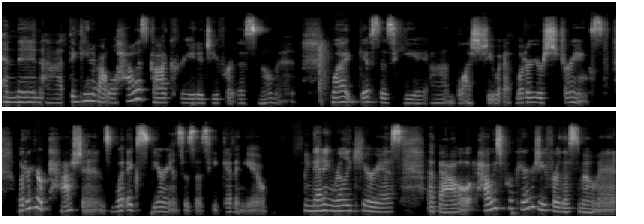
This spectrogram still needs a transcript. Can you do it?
And then uh, thinking about well how has god created you for this moment? What gifts has he um, blessed you with? What are your strengths? What what are your passions? What experiences has He given you? and getting really curious about how he's prepared you for this moment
